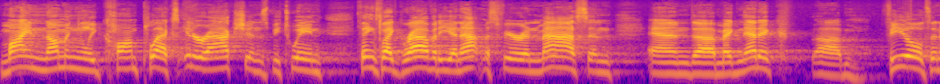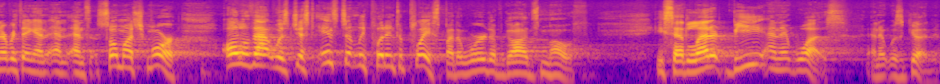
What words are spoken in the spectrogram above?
mind numbingly complex interactions between things like gravity and atmosphere and mass and, and uh, magnetic um, fields and everything, and, and, and so much more. All of that was just instantly put into place by the word of God's mouth. He said, Let it be, and it was, and it was good.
